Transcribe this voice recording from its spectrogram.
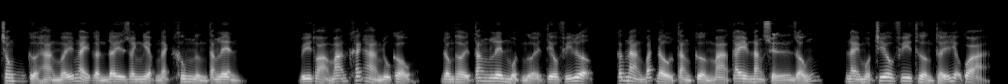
trong cửa hàng mấy ngày gần đây doanh nghiệp ngạch không ngừng tăng lên. Vì thỏa mãn khách hàng nhu cầu, đồng thời tăng lên một người tiêu phí lượng, các nàng bắt đầu tăng cường ma cây năng xuyến giống. Này một chiêu phi thường thấy hiệu quả,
